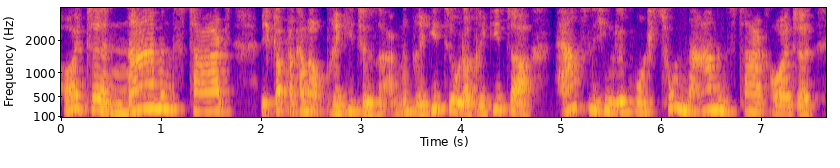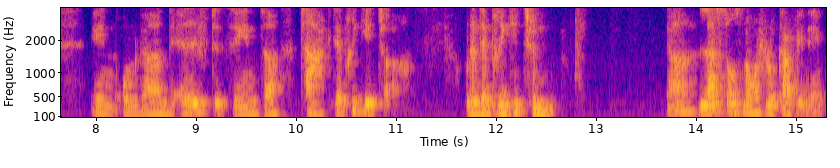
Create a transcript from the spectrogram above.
heute Namenstag. Ich glaube, da kann man auch Brigitte sagen. Ne? Brigitte oder Brigitta, herzlichen Glückwunsch zum Namenstag heute in Ungarn, der 11.10. Tag der Brigitta oder der Brigitten. Ja, lasst uns noch einen Schluck Kaffee nehmen.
